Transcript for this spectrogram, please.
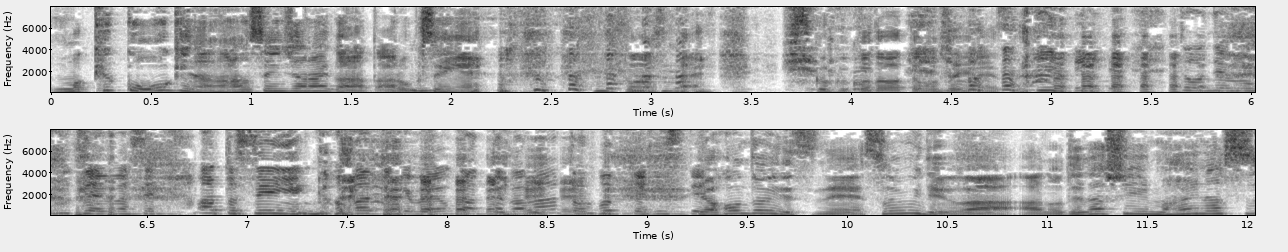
まあ、結構大きな7000円じゃないかなと、あ、6000円。ごめんなさい。しつこくこだわって申し訳ないです。いえいえ、とんでもございません。あと1000円頑張っておけばよかったかなと思ったりして。いや、本当にですね、そういう意味では、あの、出だしマイナス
